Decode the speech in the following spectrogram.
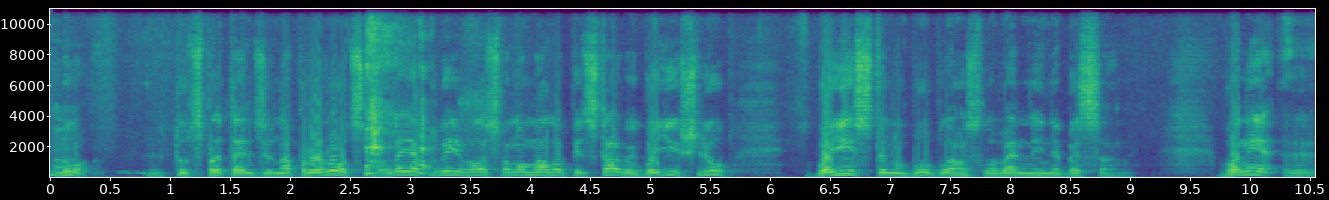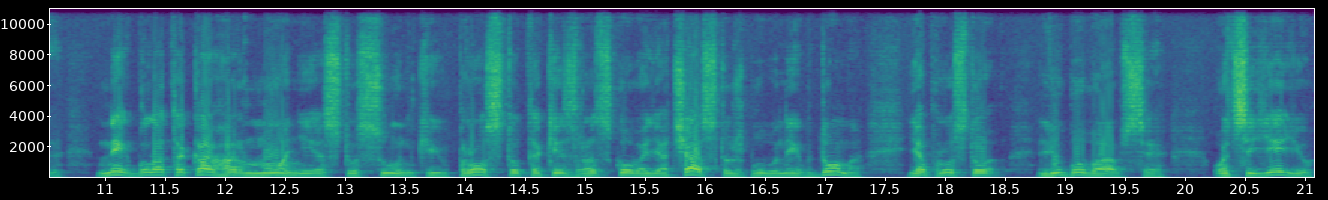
Ну, тут з претензією на пророцтво, але як виявилось, воно мало підстави, бо їх шлюб воістину був благословенний небесами. Вони, е, в них була така гармонія стосунків, просто таке зразкове. Я часто ж був у них вдома, я просто любувався оцією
